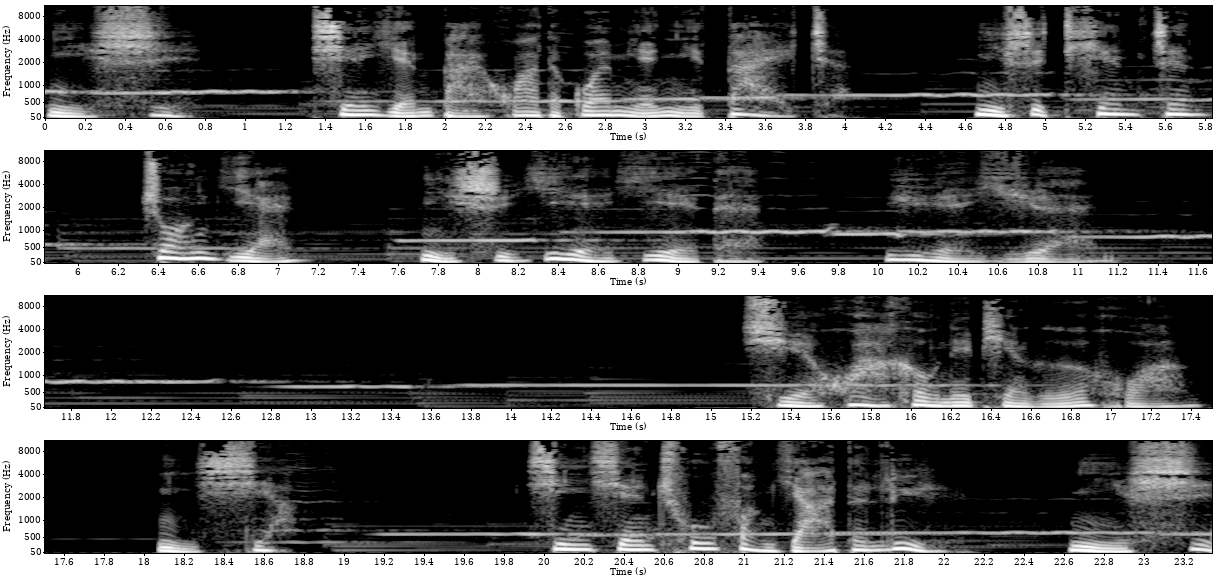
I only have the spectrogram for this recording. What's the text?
你是鲜艳百花的冠冕，你戴着；你是天真庄严，你是夜夜的月圆。雪化后那片鹅黄，你像新鲜初放芽的绿，你是。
